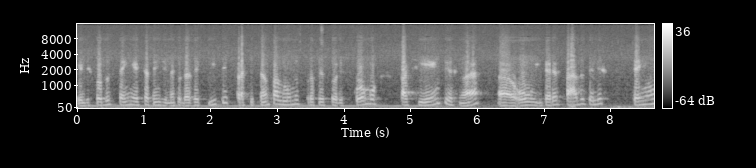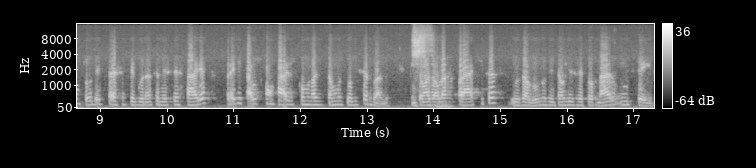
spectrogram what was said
eles todos têm esse atendimento das equipes para que tanto alunos, professores como pacientes, né? Uh, ou interessados, eles tenham toda essa segurança necessária para evitar os contágios, como nós estamos observando. Então, as aulas práticas, os alunos, então, eles retornaram em 6,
